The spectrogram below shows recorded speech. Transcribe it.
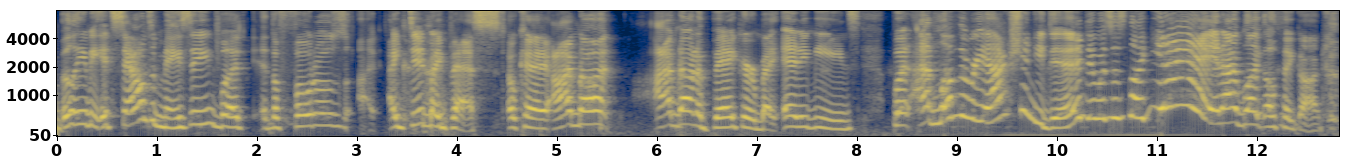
Believe me, it sounds amazing, but the photos, I, I did my best. Okay, I'm not, I'm not a baker by any means, but I love the reaction you did. It was just like, yay! And I'm like, oh, thank God.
